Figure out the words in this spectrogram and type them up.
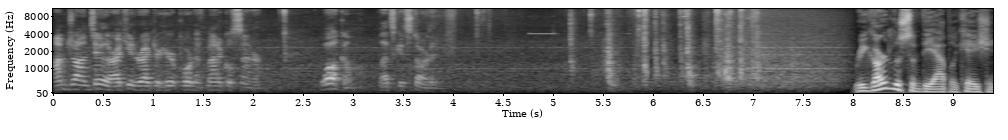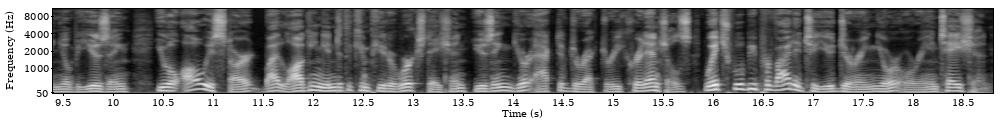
I'm John Taylor, IT Director here at Portneuf Medical Center. Welcome. Let's get started. Regardless of the application you'll be using, you will always start by logging into the computer workstation using your Active Directory credentials, which will be provided to you during your orientation.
